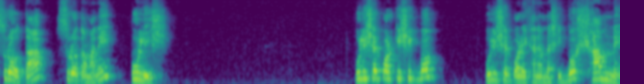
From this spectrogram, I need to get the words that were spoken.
শ্রোতা শ্রোতা মানে পুলিশ। পুলিশের পর কি শিখব? পুলিশের পর এখানে আমরা শিখব সামনে।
